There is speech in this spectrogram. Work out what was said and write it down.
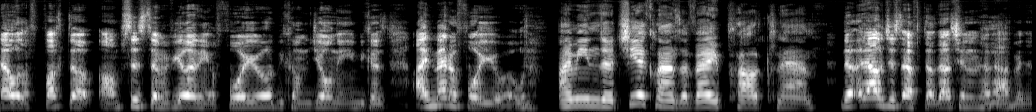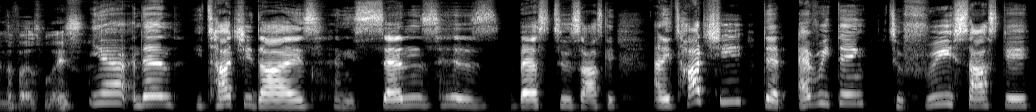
That was a fucked up um system if you're letting a four year old become Jonin because I met a four year old. I mean, the Chia clan's a very proud clan. That, that was just effed up. That shouldn't have happened in the first place. Yeah, and then Itachi dies and he sends his best to Sasuke. And Itachi did everything to free Sasuke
